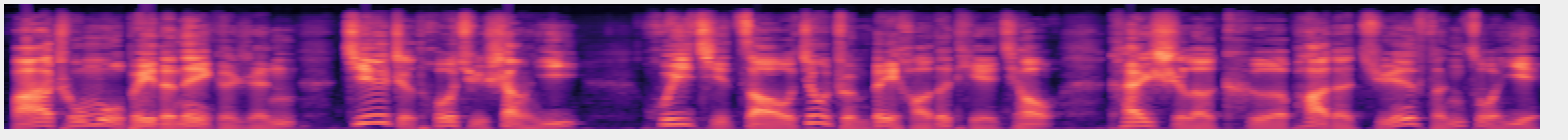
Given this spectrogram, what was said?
拔出墓碑的那个人接着脱去上衣。挥起早就准备好的铁锹，开始了可怕的掘坟作业。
